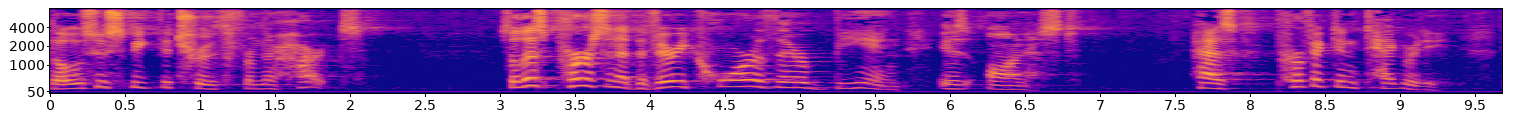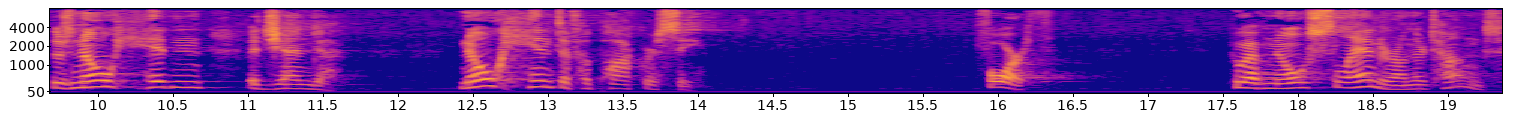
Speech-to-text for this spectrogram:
Those who speak the truth from their hearts. So this person at the very core of their being is honest, has perfect integrity there's no hidden agenda, no hint of hypocrisy. Fourth, who have no slander on their tongues.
